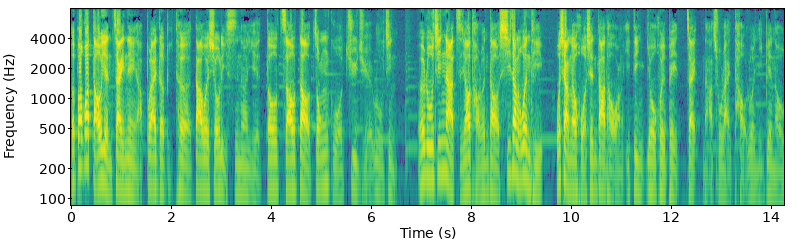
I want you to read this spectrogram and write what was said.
而包括导演在内啊，布莱德比特、大卫休里斯呢，也都遭到中国拒绝入境。而如今呢、啊，只要讨论到西藏的问题。我想呢，《火线大逃亡》一定又会被再拿出来讨论一遍哦。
